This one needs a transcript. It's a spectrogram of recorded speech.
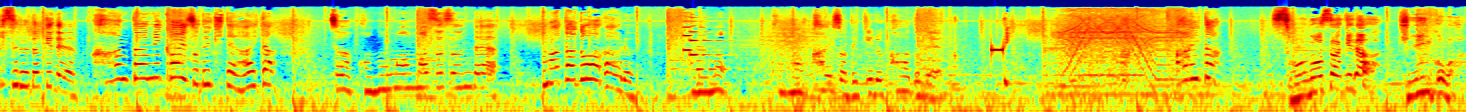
するだけで簡単に解除できて開いた。じゃあこのまんま進んでまたドアがある。これもこの解除できるカードでピッ。あ開いた。その先だ金庫は。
